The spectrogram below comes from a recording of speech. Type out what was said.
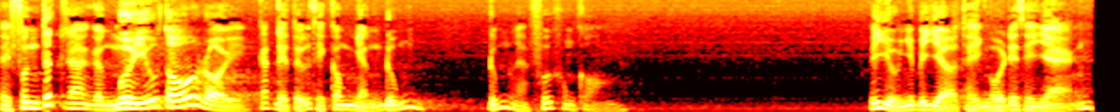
Thầy phân tích ra gần 10 yếu tố rồi, các đệ tử thì công nhận đúng đúng là phước không còn. Ví dụ như bây giờ thầy ngồi đây thầy giảng,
